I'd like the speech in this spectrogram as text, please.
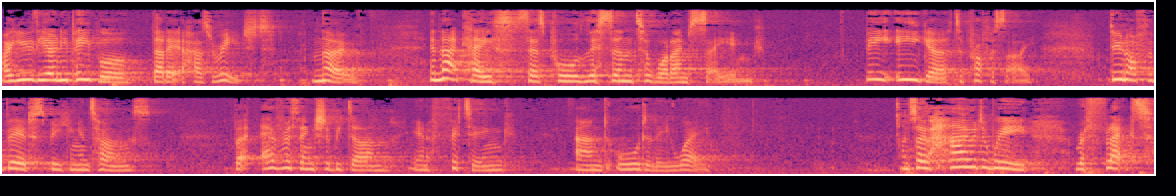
Are you the only people that it has reached? No. In that case, says Paul, listen to what I'm saying. Be eager to prophesy. Do not forbid speaking in tongues. But everything should be done in a fitting and orderly way. And so, how do we reflect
